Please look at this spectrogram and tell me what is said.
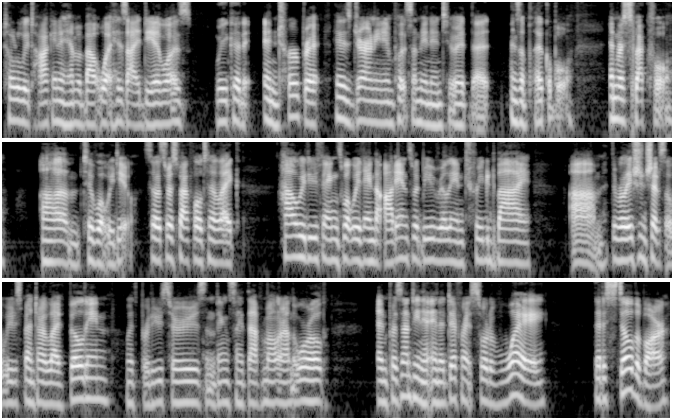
totally talking to him about what his idea was, we could interpret his journey and put something into it that is applicable and respectful um, to what we do. So it's respectful to like how we do things, what we think the audience would be really intrigued by, um, the relationships that we've spent our life building with producers and things like that from all around the world, and presenting it in a different sort of way that is still the bar.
